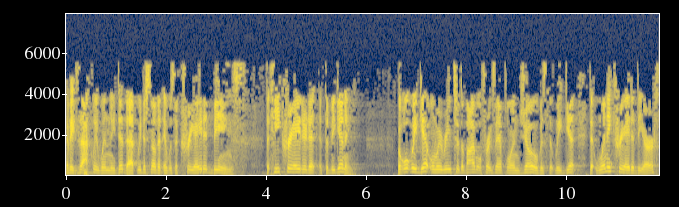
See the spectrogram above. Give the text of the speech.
of exactly when He did that. We just know that it was a created beings, that He created it at the beginning. But what we get when we read through the Bible, for example, in Job, is that we get that when He created the earth,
